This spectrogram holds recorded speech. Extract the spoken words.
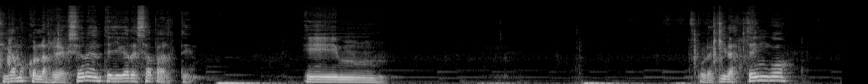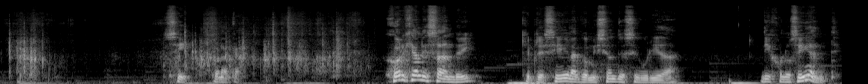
Sigamos con las reacciones antes de llegar a esa parte. Em, por aquí las tengo. Sí, por acá. Jorge Alessandri, que preside la Comisión de Seguridad, dijo lo siguiente.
